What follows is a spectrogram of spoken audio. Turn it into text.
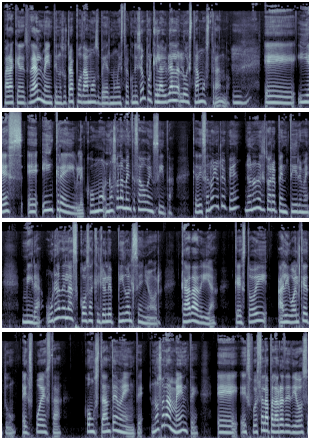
para que realmente nosotras podamos ver nuestra condición, porque la Biblia lo está mostrando. Eh, y es eh, increíble cómo no solamente esa jovencita que dice, no, yo estoy bien, yo no necesito arrepentirme. Mira, una de las cosas que yo le pido al Señor cada día, que estoy, al igual que tú, expuesta constantemente, no solamente eh, expuesta la palabra de Dios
